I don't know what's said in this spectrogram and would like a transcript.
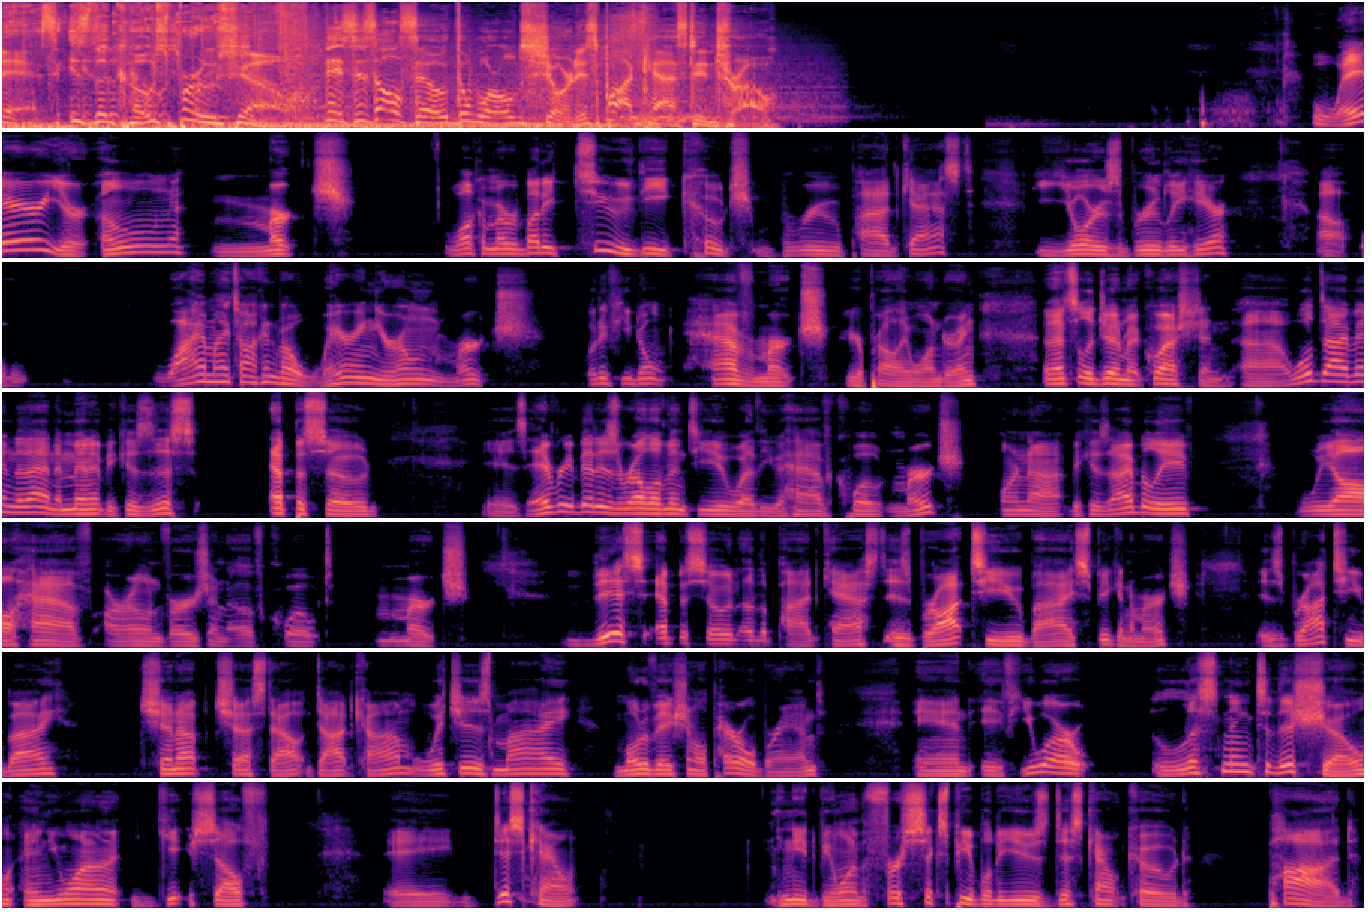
This is the Coach Bru Show. This is also the world's shortest podcast intro. Wear your own merch. Welcome, everybody, to the Coach Bru podcast. Yours, Bruley, here. Uh, why am I talking about wearing your own merch? What if you don't have merch? You're probably wondering. And that's a legitimate question. Uh, we'll dive into that in a minute because this episode is every bit as relevant to you, whether you have, quote, merch or not, because I believe we all have our own version of, quote, merch. This episode of the podcast is brought to you by, speaking of merch, is brought to you by chinupchestout.com, which is my motivational apparel brand. And if you are listening to this show and you want to get yourself a discount, you need to be one of the first six people to use discount code POD,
